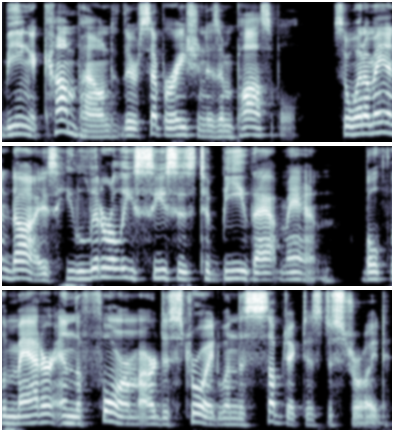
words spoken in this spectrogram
Being a compound, their separation is impossible. So when a man dies, he literally ceases to be that man. Both the matter and the form are destroyed when the subject is destroyed,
